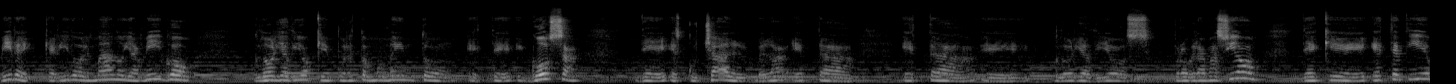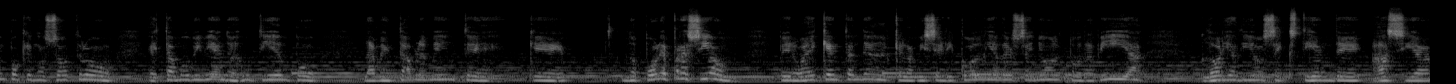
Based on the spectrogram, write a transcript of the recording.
mire, querido hermano y amigo, gloria a Dios que por estos momentos este, goza de escuchar, ¿verdad? Esta, esta eh, gloria a Dios, programación de que este tiempo que nosotros estamos viviendo es un tiempo lamentablemente que nos pone presión, pero hay que entender que la misericordia del Señor todavía, gloria a Dios, se extiende hacia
